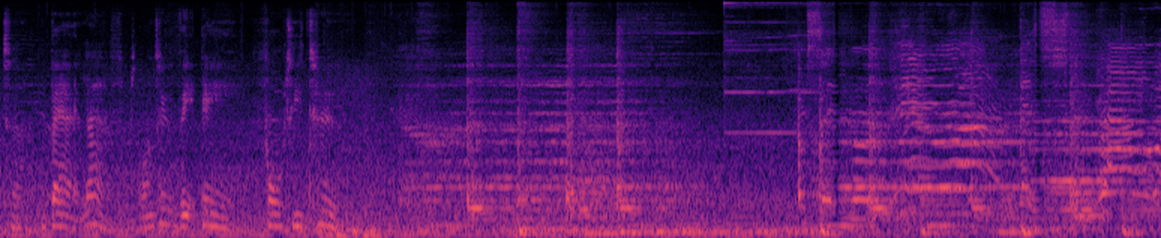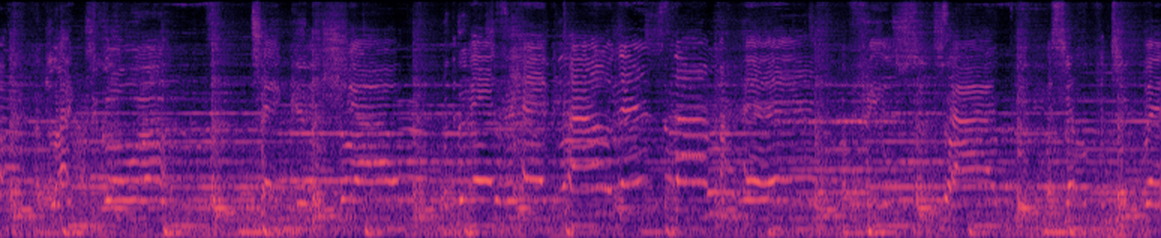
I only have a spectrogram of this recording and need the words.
kilometre, bear left onto the A42. I'm sitting here on missing power. I'd like to go out, taking a shower, but there's a cloud inside my head. I feel so tired, myself into bed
